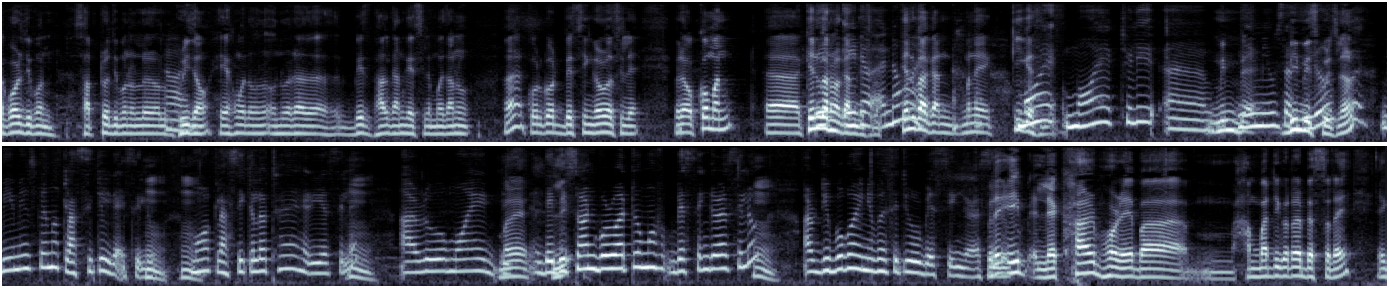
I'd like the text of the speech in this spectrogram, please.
আগৰ জীৱন ছাত্ৰ জীৱনলৈ অলপ ঘূৰি যাওঁ। সেই সময়ত অনু- অনুৰাধা বেছ ভাল গান গাইছিলে মই জানো হা? ক'ত ক'ত বেষ্ট ছিংগাৰো আছিলে। গতিকে অকণমান আহ, কেনেকুৱা ধৰণৰ গান এই- গাইছিলে? নহয়, কেনেকুৱা গান মানে কি মই গাইছিলে? মই একচুৱেলি মি- বি মিউজ বি মিউজ কৰিছিলা নে? বি মিউজ কৰি মই ক্লাছিকেল গাইছিলোঁ। মই ক্লাছিকেলতহে হেৰি আছিলে। আৰু মই দেৱীচৰণ বৰুৱাটো মই বেষ্ট ছিংগাৰ আছিলোঁ আৰু ডিব্ৰুগড় ইউনিভাৰ্চিটিৰো বেষ্ট ছিংগাৰ আছিলোঁ। এই লেখাৰ ভৰে বা সাংবাদিকতাৰ ব্যস্ততাই এই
